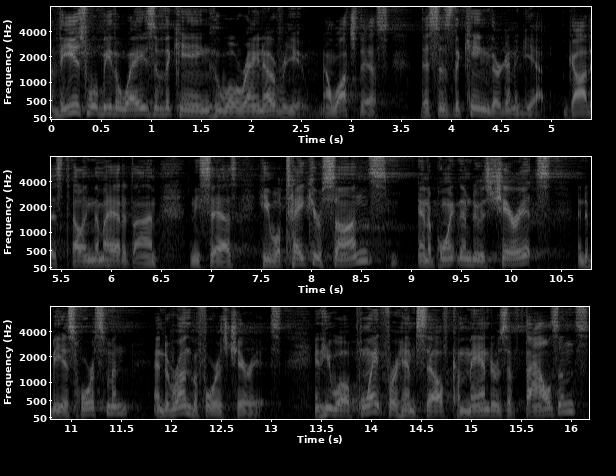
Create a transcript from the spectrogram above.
These will be the ways of the king who will reign over you. Now, watch this. This is the king they're going to get. God is telling them ahead of time. And he says, He will take your sons and appoint them to his chariots and to be his horsemen and to run before his chariots. And he will appoint for himself commanders of thousands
